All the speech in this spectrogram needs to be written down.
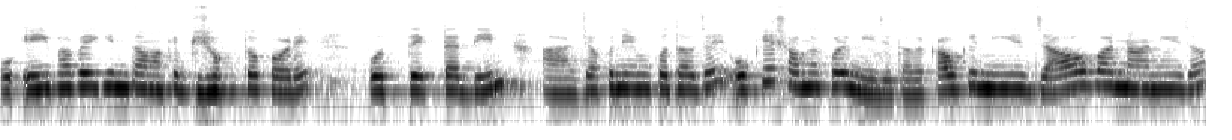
ও এইভাবেই কিন্তু আমাকে বিরক্ত করে প্রত্যেকটা দিন। আর যখনই আমি কোথাও যাই, ওকে সঙ্গে করে নিয়ে যেতে হবে। কাউকে নিয়ে যাও বা না নিয়ে যাও,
